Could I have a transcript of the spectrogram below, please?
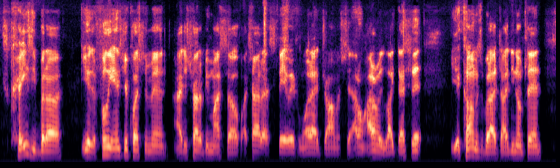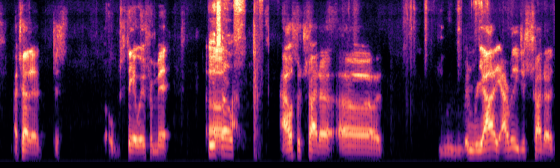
it's crazy. But uh, yeah, to fully answer your question, man, I just try to be myself. I try to stay away from all that drama shit. I don't, I don't really like that shit. It comes, but I, I you know what I'm saying. I try to just stay away from it. Be Uh, yourself. I also try to, uh, in reality, I really just try to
